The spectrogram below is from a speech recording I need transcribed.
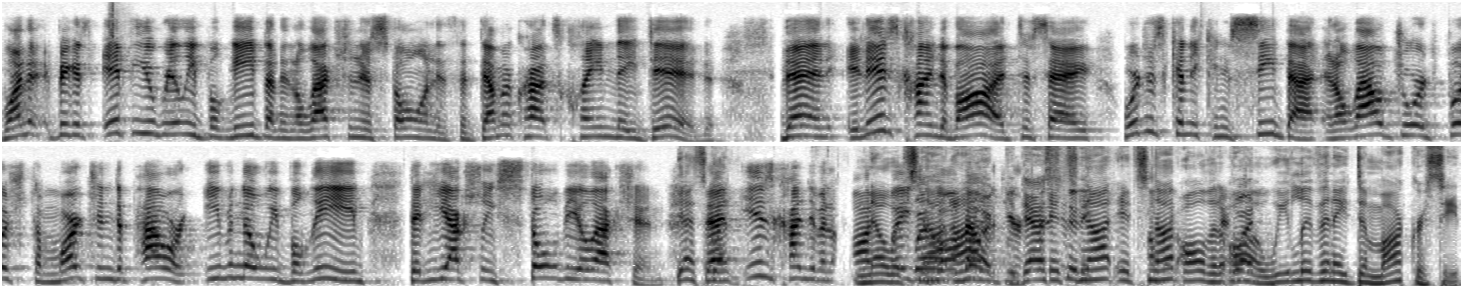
That Gore, one, because if you really believe that an election is stolen, as the Democrats claim they did, then it is kind of odd to say we're just going to concede that and allow George Bush to march into power, even though we believe that he actually stole the election. Yes, that but, is kind of an odd no, way it's to not. go Well, about your it's not. It's not all that all. We live in a democracy.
